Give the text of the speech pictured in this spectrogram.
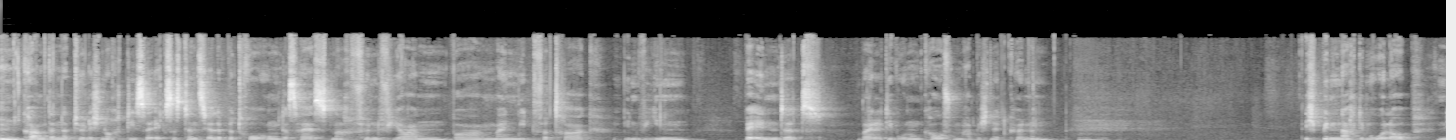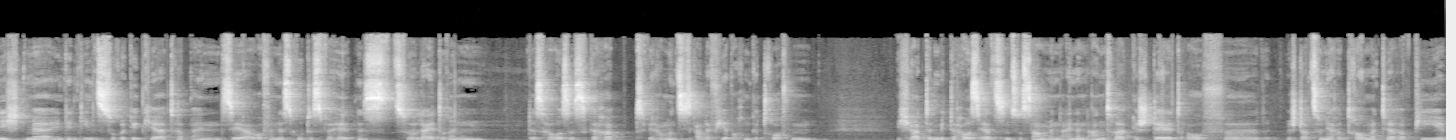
kam dann natürlich noch diese existenzielle Bedrohung. Das heißt, nach fünf Jahren war mein Mietvertrag in Wien beendet, weil die Wohnung kaufen habe ich nicht können. Mhm. Ich bin nach dem Urlaub nicht mehr in den Dienst zurückgekehrt, habe ein sehr offenes, gutes Verhältnis zur Leiterin des Hauses gehabt. Wir haben uns alle vier Wochen getroffen. Ich hatte mit der Hausärztin zusammen einen Antrag gestellt auf äh, stationäre Traumatherapie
